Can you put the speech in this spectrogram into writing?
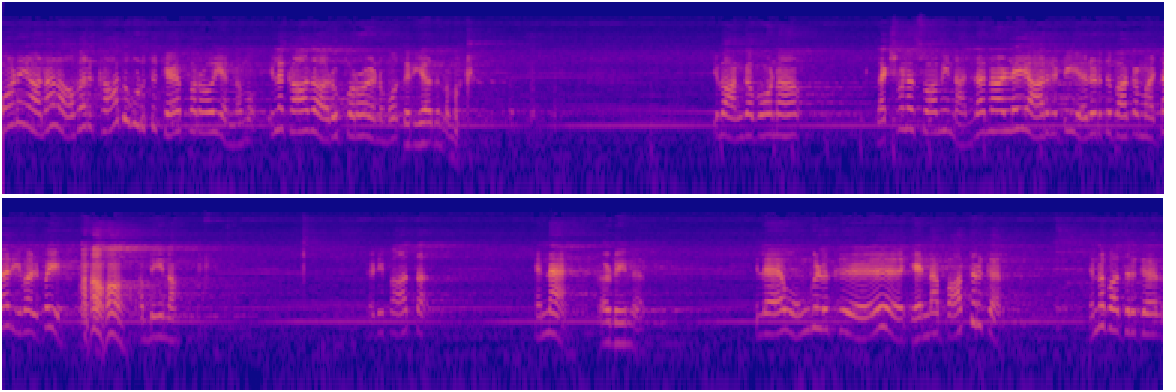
போனேயானால் ஆனால் அவர் காது கொடுத்து கேட்பறோ என்னமோ இல்லை காது அறுப்பறோ என்னமோ தெரியாது நமக்கு. இவன் அங்கே போனா லக்ஷ்மண சுவாமி நல்ல நாள்லேயே யாருக்கிட்டையும் ஏறெடுத்து பார்க்க மாட்டார் இவள் போய் அப்படின்னா. அப்படி பார்த்தா. என்ன? அப்படின்னார் இல்ல உங்களுக்கு என்ன பார்த்துருக்கார்? என்ன பார்த்துருக்கார்?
